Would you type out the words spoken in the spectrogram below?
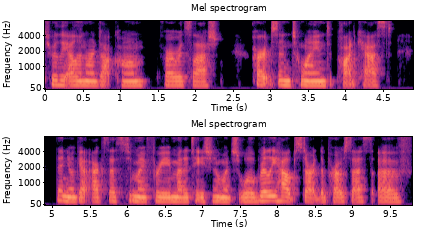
trulyeleanor.com forward slash hearts entwined podcast then you'll get access to my free meditation which will really help start the process of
